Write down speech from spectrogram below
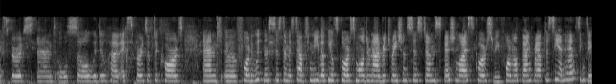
experts, and also we do have experts of the court, and uh, for the witness system, establishing new appeals courts, modern arbitration systems, specialized courts, reform of bankruptcy, enhancing the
